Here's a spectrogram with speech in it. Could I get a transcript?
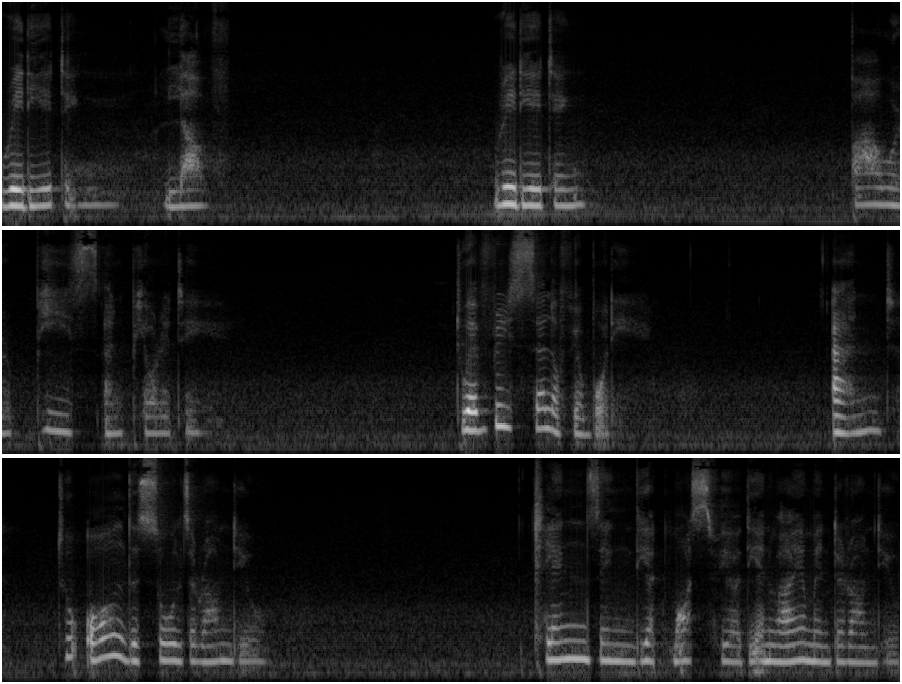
radiating love, radiating power, peace, and purity to every cell of your body and to all the souls around you, cleansing the atmosphere, the environment around you.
